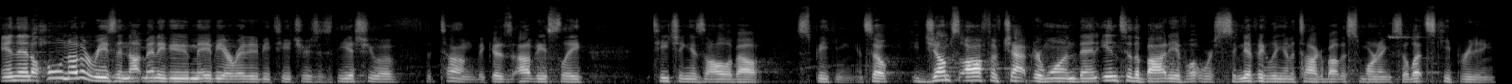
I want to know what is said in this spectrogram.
And then a whole other reason not many of you maybe are ready to be teachers is the issue of the tongue, because obviously teaching is all about speaking. And so he jumps off of chapter 1 then into the body of what we're significantly going to talk about this morning. So let's keep reading.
